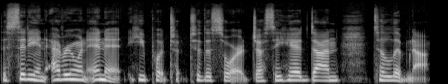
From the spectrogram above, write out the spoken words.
The city and everyone in it he put to the sword, just as he had done to Libnah.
